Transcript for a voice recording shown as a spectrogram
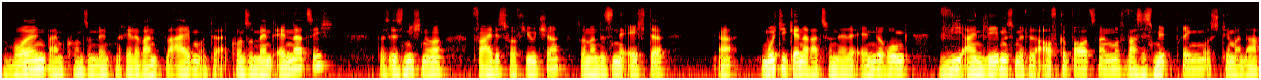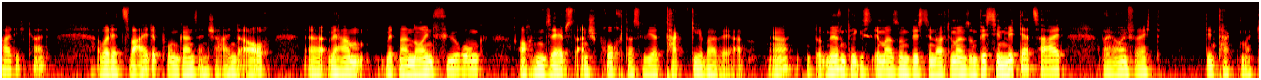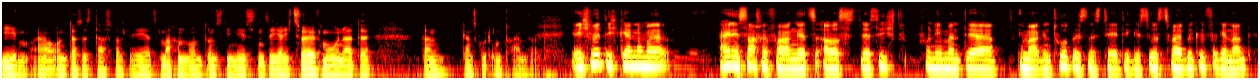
Wir wollen beim Konsumenten relevant bleiben und der Konsument ändert sich. Das ist nicht nur Fridays for Future, sondern das ist eine echte ja, multigenerationelle Änderung, wie ein Lebensmittel aufgebaut sein muss, was es mitbringen muss, Thema Nachhaltigkeit. Aber der zweite Punkt, ganz entscheidend auch, äh, wir haben mit einer neuen Führung auch einen Selbstanspruch, dass wir Taktgeber werden. Ja? Mövenpick ist immer so ein bisschen, läuft immer so ein bisschen mit der Zeit, aber wir wollen vielleicht den Takt mal geben. Ja? Und das ist das, was wir jetzt machen und uns die nächsten sicherlich zwölf Monate dann ganz gut umtreiben wird. Ich würde dich gerne nochmal eine Sache fragen, jetzt aus der Sicht von jemand, der im Agenturbusiness tätig ist. Du hast zwei Begriffe genannt,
